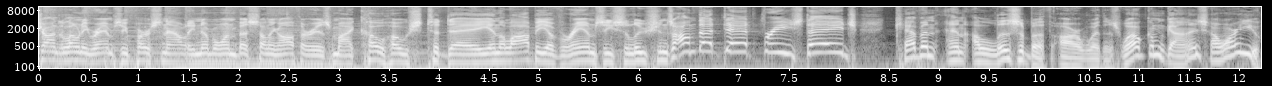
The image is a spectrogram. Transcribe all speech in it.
John Delony, Ramsey personality, number one best-selling author, is my co-host today in the lobby of Ramsey Solutions on the debt-free stage. Kevin and Elizabeth are with us. Welcome, guys. How are you?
